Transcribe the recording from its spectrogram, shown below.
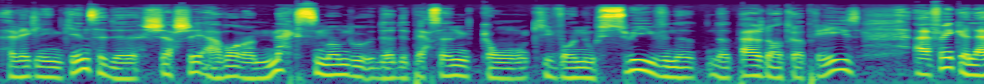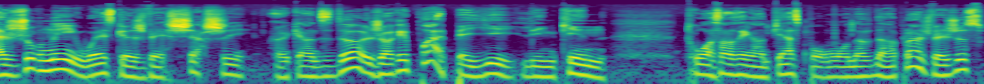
avec LinkedIn, c'est de chercher à avoir un maximum de, personnes qui vont nous suivre notre, page d'entreprise afin que la journée où est-ce que je vais chercher un candidat, j'aurai pas à payer LinkedIn 350$ pour mon offre d'emploi. Je vais juste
